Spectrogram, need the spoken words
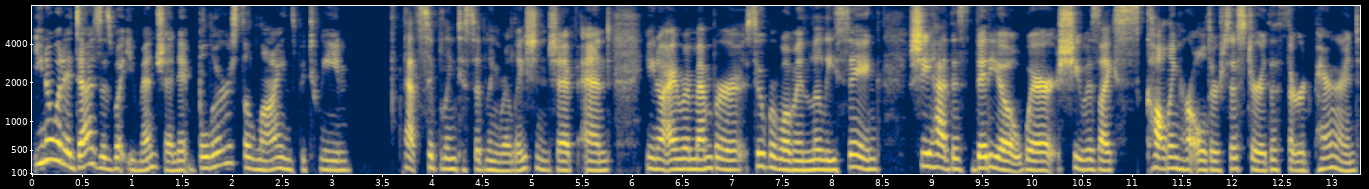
you know what it does is what you mentioned. It blurs the lines between that sibling to sibling relationship. And, you know, I remember Superwoman Lilly Singh, she had this video where she was like calling her older sister the third parent.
